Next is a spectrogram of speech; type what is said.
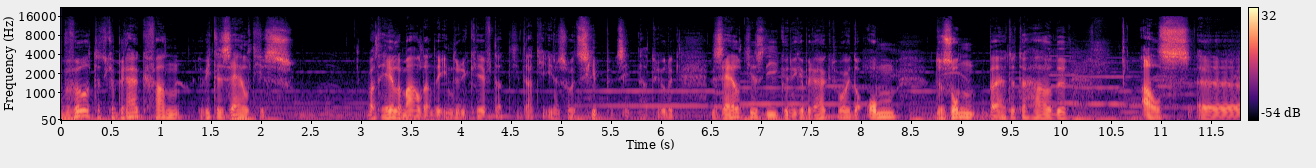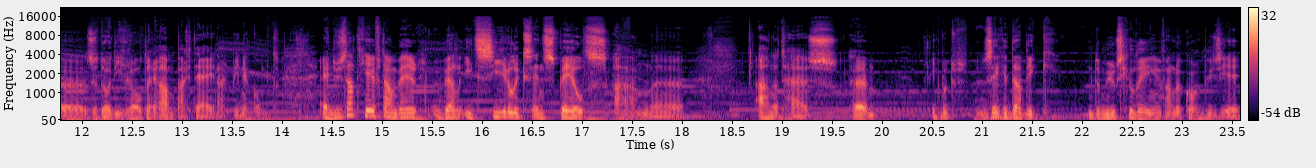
bijvoorbeeld het gebruik van witte zeiltjes. Wat helemaal dan de indruk heeft dat, dat je in een soort schip zit natuurlijk. Zeiltjes die kunnen gebruikt worden om de zon buiten te houden als uh, ze door die grote raampartijen naar binnen komt. En dus dat geeft dan weer wel iets sierlijks en speels aan, uh, aan het huis. Uh, ik moet zeggen dat ik de muurschilderingen van Le Corbusier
